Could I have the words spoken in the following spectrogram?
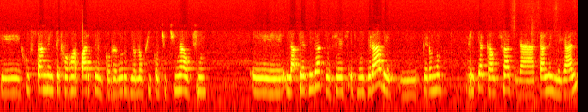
que justamente forma parte del corredor biológico Chichinautzin, eh, la pérdida pues es, es muy grave, pero no frente a causa de la tala ilegal,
